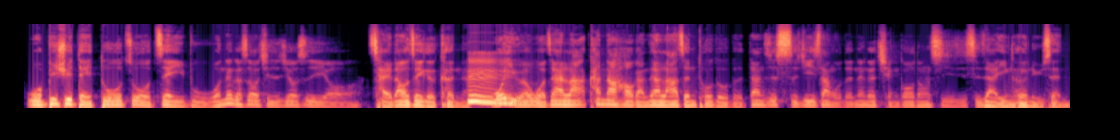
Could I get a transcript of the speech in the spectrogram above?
我必须得多做这一步。我那个时候其实就是有踩到这个坑了。嗯我以为我在拉看到好感在拉伸妥妥的，但是实际上我的那个潜沟通其实是在迎合女生。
